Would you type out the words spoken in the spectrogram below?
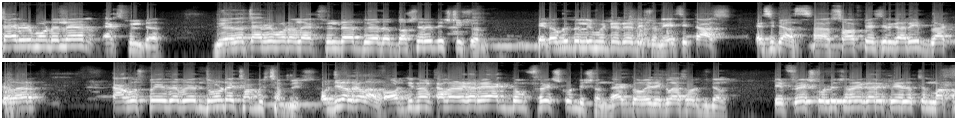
চারের মডেলের এক্স ফিল্টার দুই হাজার চারের মডেল এক্স ফিল্টার দুই হাজার দশের রেজিস্ট্রেশন এটাও কিন্তু লিমিটেড এডিশন এসি টাচ এসিটাস হ্যাঁ সফট এসির গাড়ি ব্ল্যাক কালার কাগজ পেয়ে যাবেন দুটোটাই ছাব্বিশ ছাব্বিশ। অরিজিনাল কালার অরিজিনাল কালারের গাড়ি একদম ফ্রেশ কন্ডিশন একদম এই যে গ্লাস অরিজিনাল এই ফ্রেশ কন্ডিশনের গাড়ি পেয়ে যাচ্ছেন মাত্র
